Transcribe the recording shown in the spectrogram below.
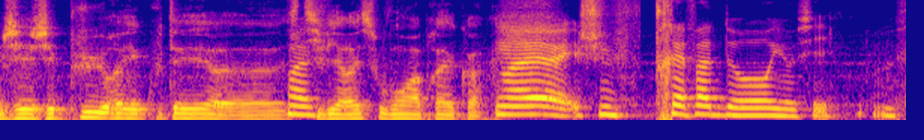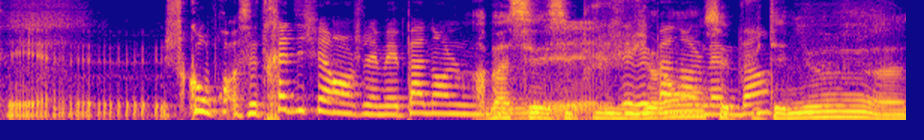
j'ai, j'ai plus réécouté euh, Stevie Ray souvent après. Quoi. Ouais, ouais, je suis très fan de Rory aussi. C'est, euh, je comprends, c'est très différent, je l'aimais pas dans le. Ah bah c'est, c'est plus violent, c'est plus teigneux, euh,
